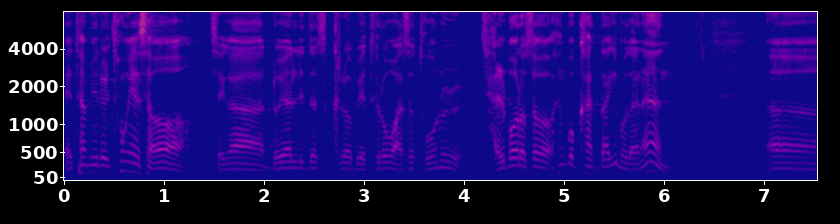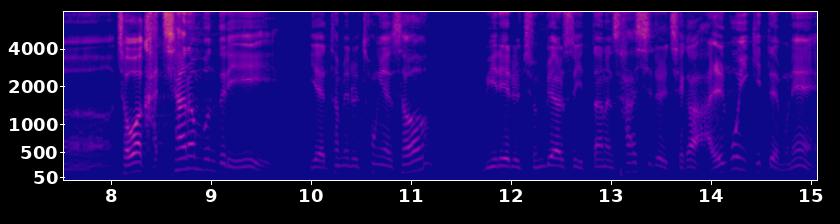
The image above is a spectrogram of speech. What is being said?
애터미를 통해서 제가 로얄 리더스 클럽에 들어와서 돈을 잘 벌어서 행복하다기보다는 어, 저와 같이 하는 분들이 이 애터미를 통해서 미래를 준비할 수 있다는 사실을 제가 알고 있기 때문에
